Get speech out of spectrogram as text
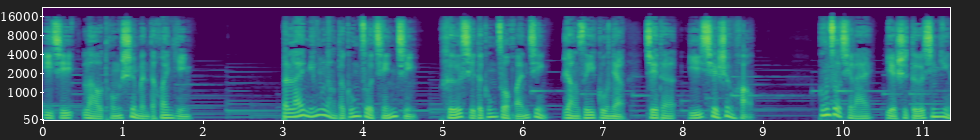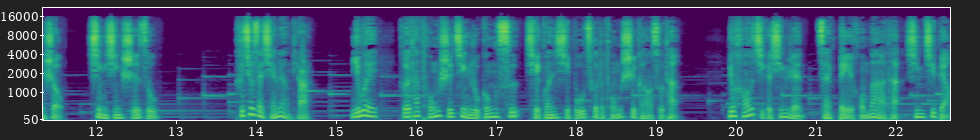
以及老同事们的欢迎。本来明朗的工作前景、和谐的工作环境，让 Z 姑娘觉得一切甚好，工作起来也是得心应手，信心十足。可就在前两天，一位和她同时进入公司且关系不错的同事告诉她，有好几个新人在背后骂她心机婊，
